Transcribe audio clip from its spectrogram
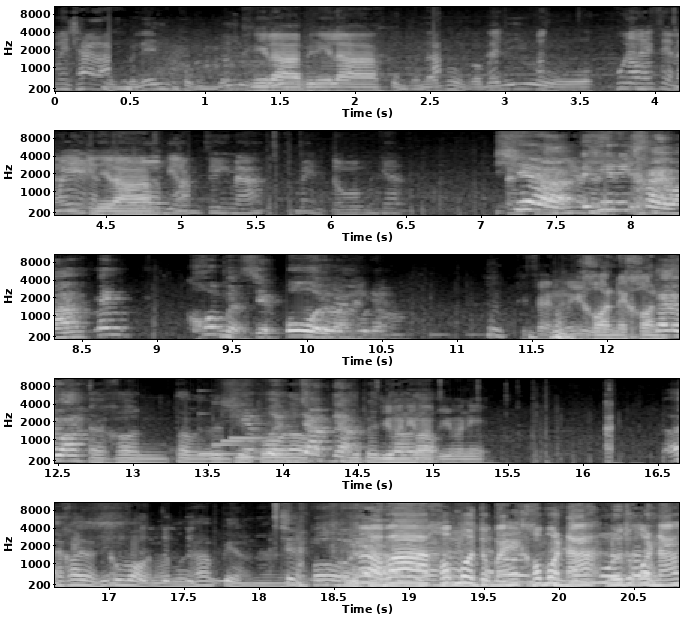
ไม่ใช่ละผมไม่เล่นผมไม่อยู่นิลาพี่นิลาผมวันนั้นผมก็ไม่ได้อยู่คุยอะไรเสร็จแล้วนี่ล่ะจริงนะไม่เห็นโตเมื่อกี้เชี่ยไอ้เหี้ยนี่ใครวะแม่ง โคตรเหมือนเสียโป้เลยว่ะคุณเนี่ยพี่แฟงไม่ไออยู่คอนไอคอนใครวะ ไอคอนแต่มันเป็นเทียโป้แล้วมันเป็นพี่มาน้องนี่แล้วพี่มานี่ไอคอนอย่างที่กูบอกนะมึงห้ามเปลี่ยนนะเสียโป้ก็แบบว่าเขาหมดถูกไหมเขาหมดนะรู้ทุกคนนะ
